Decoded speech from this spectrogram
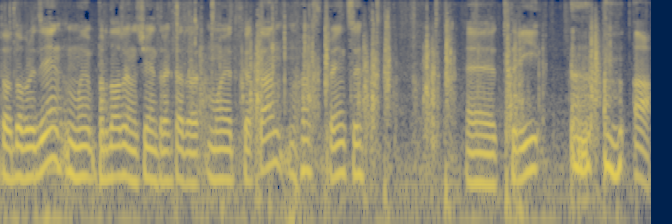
То, добрый день. Мы продолжаем изучение трактата Моэт Катан на странице э, 3а.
